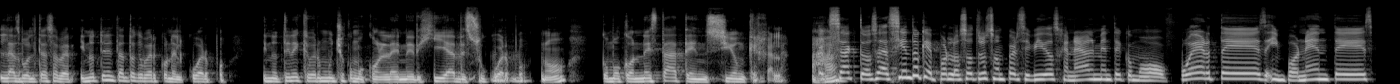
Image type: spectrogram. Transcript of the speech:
las volteas a ver y no tiene tanto que ver con el cuerpo, sino tiene que ver mucho como con la energía de su cuerpo. ¿no? Como con esta atención que jala. Ajá. Exacto, o sea, siento que por los otros son percibidos generalmente como fuertes, imponentes,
